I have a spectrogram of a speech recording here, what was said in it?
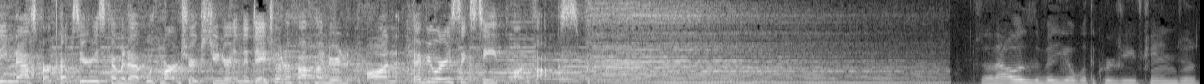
the NASCAR Cup Series coming up with Martin Truex Jr. in the Daytona 500 on February 16th on Fox. That was the video with the crew change with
